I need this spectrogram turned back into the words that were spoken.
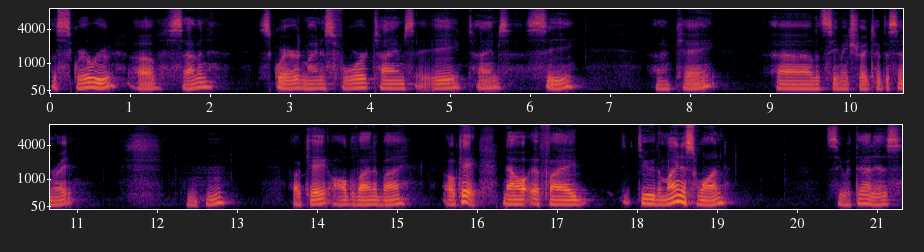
the square root of 7 squared minus 4 times a times c. Okay, uh, let's see, make sure I type this in right. Mm -hmm. Okay, all divided by, okay. Now if I do the minus 1, let's see what that is.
